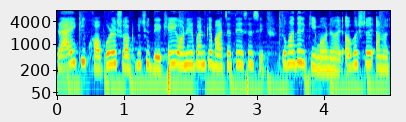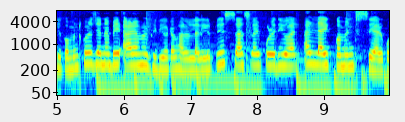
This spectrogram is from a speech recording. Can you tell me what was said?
রাই কি খবরে সব কিছু দেখেই অনির্বাণকে বাঁচাতে এসেছে? তোমাদের কি মনে হয়? অবশ্যই আমাকে কমেন্ট করে জানাবে। আর আমার ভিডিওটা ভালো লাগলে প্লিজ সাবস্ক্রাইব করে দিও আর লাইক কমেন্ট শেয়ার করো।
